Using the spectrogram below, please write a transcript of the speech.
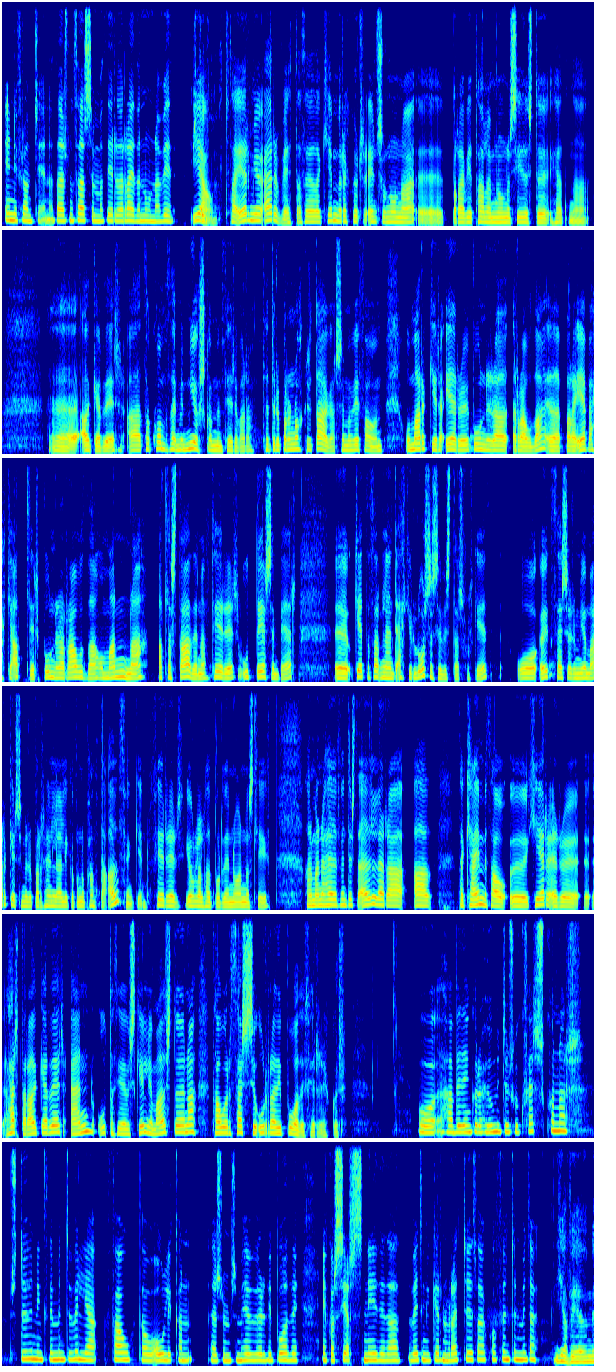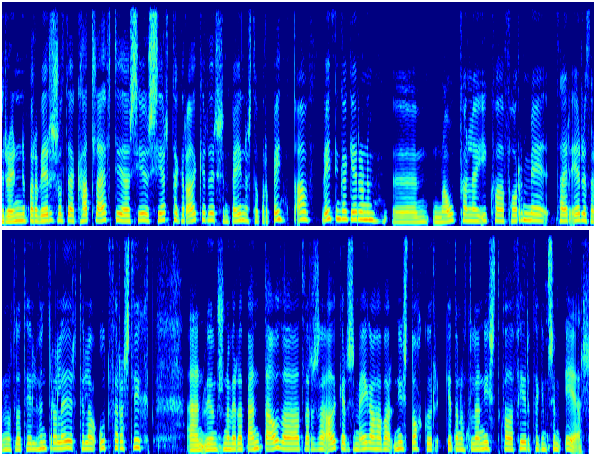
inn í framtíðina. Það er svona það sem þið eru að ræða núna við Já, það er mjög erfitt að þegar það kemur ekkur eins og núna, uh, bara ef ég tala um núna síðustu hérna, uh, aðgerðir, að þá koma þær með mjög skömmum fyrirvara. Þetta eru bara nokkri dagar sem við fáum og margir eru búinir að ráða, eða bara ef ekki allir, búinir að ráða og manna alla staðina fyrir út desember uh, geta þar leðandi ekki losa sig við starfsfólkið og auk þess eru mjög margir sem eru bara hreinlega líka búin að panta aðfengin fyrir jólalhaldborðin og annað slíkt. Þannig að mann hefði fundist eðlera að það kæmi þá, uh, hér eru hertar aðgerðir en út af því að við skiljum aðstöðuna þá eru þessi úrraði bóði fyrir ykkur. Og hafið einhverja hugmyndum sko hvers konar stuðning þið myndu vilja fá þá ólíkan þessum sem hefur verið í bóði eitthvað sérsniðið að veitingagerðnum rættuði það eitthvað fundunum í dag? Já, við hefum í rauninni bara verið svolítið að kalla eftir að séu sértakar aðgerðir sem beinast þá bara beint af veitingagerðunum um, nákvæmlega í hvaða formi þær eru. Þar náttúrulega til hundra leiðir til að útferra slíkt. En við hefum svona verið að benda á það að allar þessar aðgerðir sem eiga að hafa nýst okkur geta náttúrulega nýst hvaða fyrirtækjum sem er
